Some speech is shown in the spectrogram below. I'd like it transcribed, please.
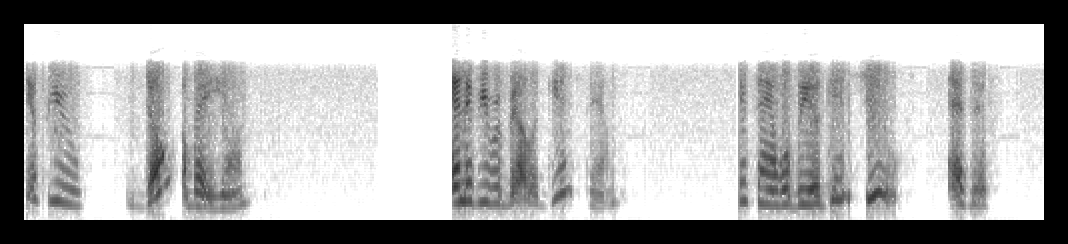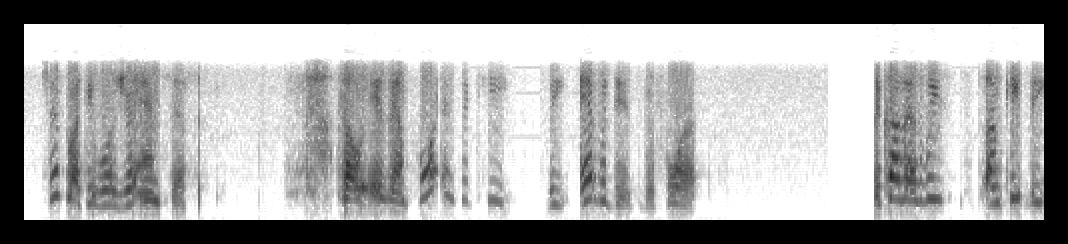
if you don't obey him, and if you rebel against him, his hand will be against you, as if just like it was your ancestors. So it's important to keep the evidence before us. Because as we um, keep the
